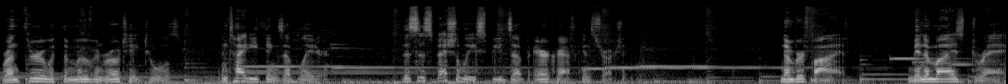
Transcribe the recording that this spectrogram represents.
run through with the move and rotate tools, and tidy things up later. This especially speeds up aircraft construction. Number 5. Minimize drag.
